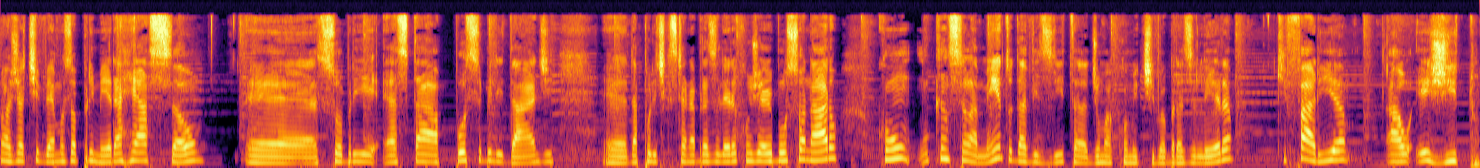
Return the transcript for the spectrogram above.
nós já tivemos a primeira reação é, sobre esta possibilidade é, da política externa brasileira com Jair Bolsonaro, com o cancelamento da visita de uma comitiva brasileira que faria ao Egito.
